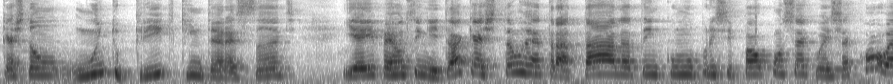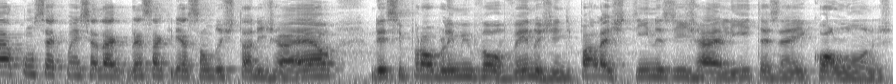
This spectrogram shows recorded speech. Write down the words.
Questão muito crítica e interessante. E aí pergunta o seguinte: a questão retratada tem como principal consequência. Qual é a consequência da, dessa criação do Estado de Israel, desse problema envolvendo, gente, palestinos e israelitas né, e colonos?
